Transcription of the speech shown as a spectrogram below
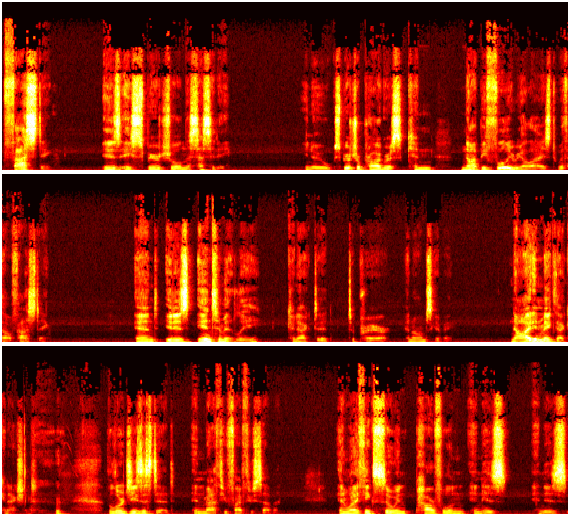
fasting is a spiritual necessity. You know, spiritual progress can not be fully realized without fasting. And it is intimately connected to prayer and almsgiving. Now, I didn't make that connection. the Lord Jesus did in Matthew 5 through 7. And what I think so in, powerful in, in, his, in his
